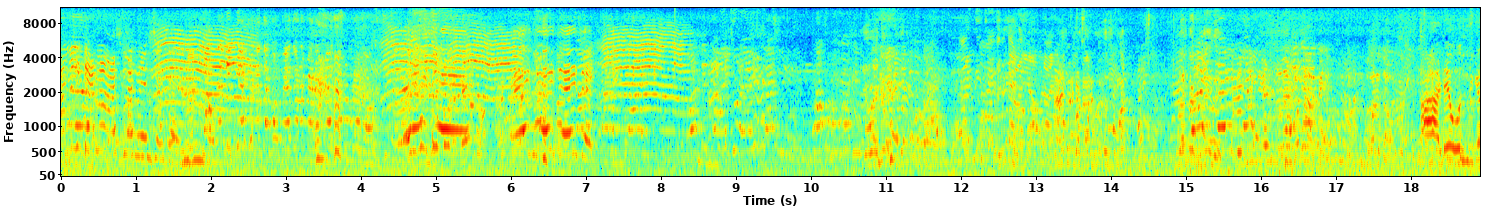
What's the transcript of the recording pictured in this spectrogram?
আমি কেন আসলাম এই জায়গায় আরে ওর দিকে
